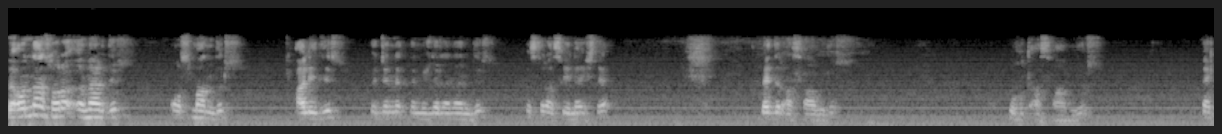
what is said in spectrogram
Ve ondan sonra Ömer'dir, Osman'dır, Ali'dir ve cennetle müjdelenendir. Ve sırasıyla işte Bedir ashabıdır, Uhud ashabıdır. Mek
